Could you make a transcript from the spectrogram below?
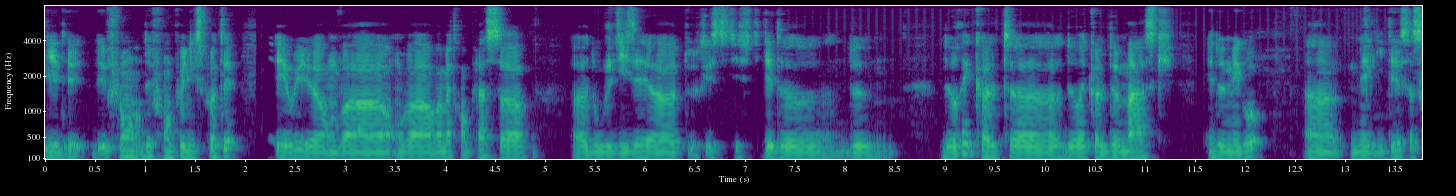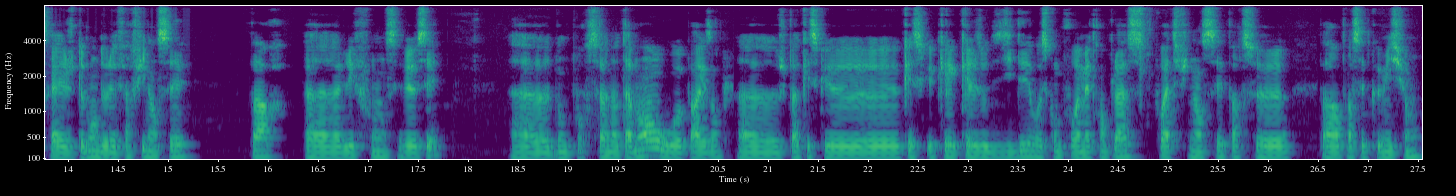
y ait des, des fonds, des fonds un peu inexploités. Et oui, on va on va on va mettre en place donc je disais cette idée de de récolte de récolte de masques et de mégots. mais l'idée, ça serait justement de les faire financer par euh, les fonds CVEC. E euh, donc pour ça notamment ou euh, par exemple euh, je sais pas qu'est-ce que qu'est-ce que quelles, autres idées ou est-ce qu'on pourrait mettre en place pour être financé par ce par par cette commission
